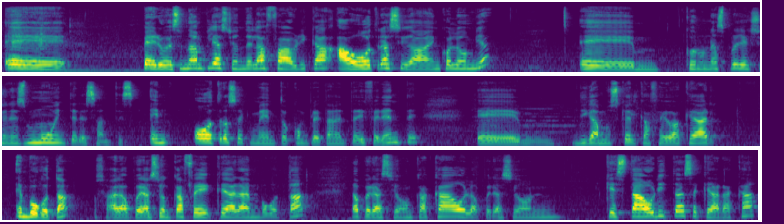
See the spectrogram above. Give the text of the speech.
Pero es una ampliación de la fábrica a otra ciudad en Colombia con unas proyecciones muy interesantes en otro segmento completamente diferente. Digamos que el café va a quedar en Bogotá, o sea, la operación café quedará en Bogotá, la operación cacao, la operación que está ahorita se quedará acá,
